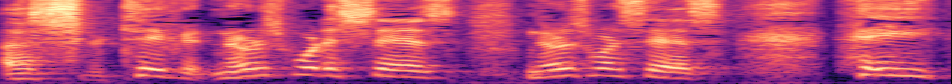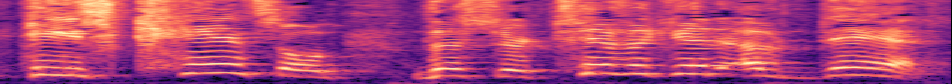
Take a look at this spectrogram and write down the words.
a certificate. Notice what it says. Notice what it says. He, he's canceled the certificate of debt.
